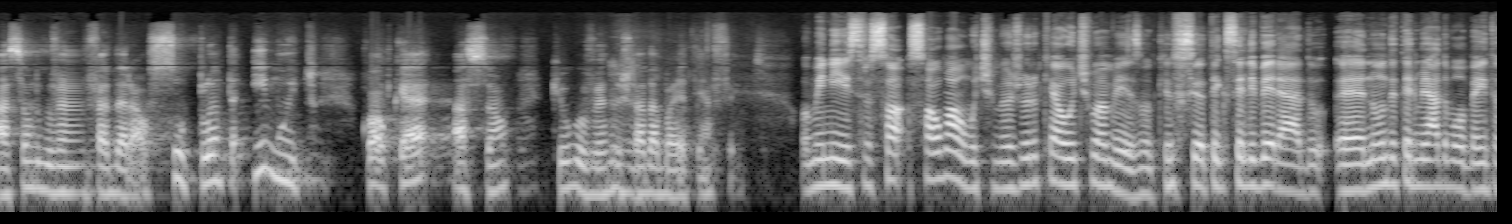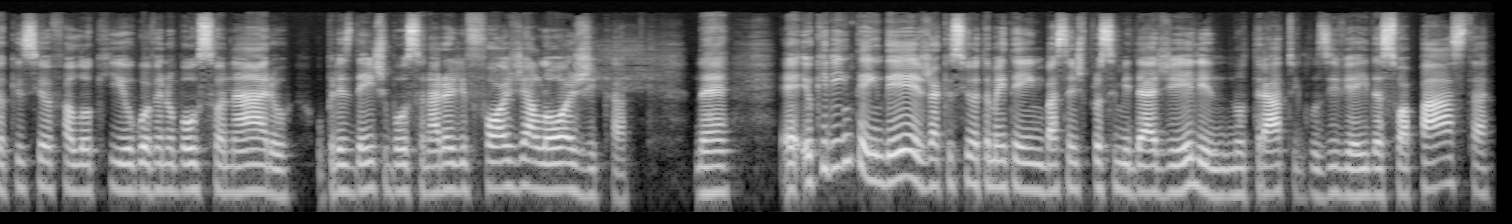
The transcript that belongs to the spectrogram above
a ação do governo federal suplanta e muito qualquer ação que o governo do uhum. Estado da Bahia tenha feito. Ô ministro, só, só uma última, eu juro que é a última mesmo, que o senhor tem que ser liberado. É, num determinado momento aqui, o senhor falou que o governo Bolsonaro, o presidente Bolsonaro, ele foge à lógica, né? É, eu queria entender, já que o senhor também tem bastante proximidade ele no trato, inclusive aí da sua pasta,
